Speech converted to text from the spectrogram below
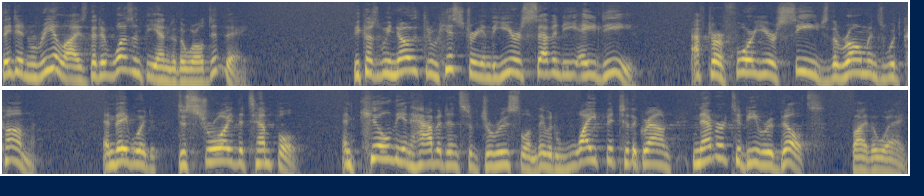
They didn't realize that it wasn't the end of the world, did they? Because we know through history in the year 70 AD, after a four year siege, the Romans would come and they would destroy the temple and kill the inhabitants of Jerusalem. They would wipe it to the ground, never to be rebuilt, by the way.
